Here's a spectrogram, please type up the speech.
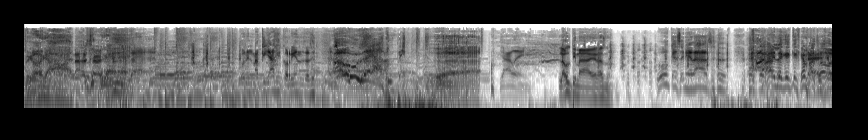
pelona. Más duro el maquillaje corriendo así. ya, güey. La última, Erasno. Uh, qué seriedad. ¿Qué, qué, qué pasó,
